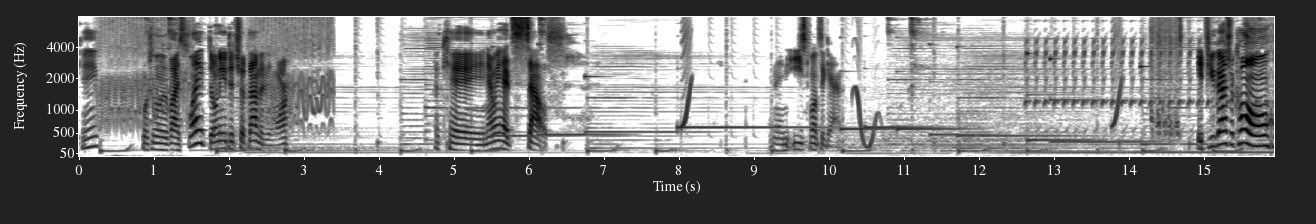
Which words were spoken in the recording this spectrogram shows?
Okay, fortunately device flight, don't need to trip down anymore. Okay, now we head south. East once again. If you guys recall,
